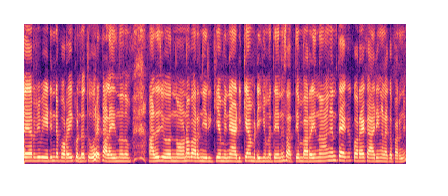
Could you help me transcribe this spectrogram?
വേറൊരു വീടിന്റെ പുറകിൽ കൊണ്ട് ദൂരെ കളയുന്നതും അത് നോണ പറഞ്ഞിരിക്കുകയും പിന്നെ അടിക്കാൻ പിടിക്കുമ്പോഴത്തേനും സത്യം പറയുന്നു അങ്ങനത്തെയൊക്കെ കുറേ കാര്യങ്ങളൊക്കെ പറഞ്ഞു.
